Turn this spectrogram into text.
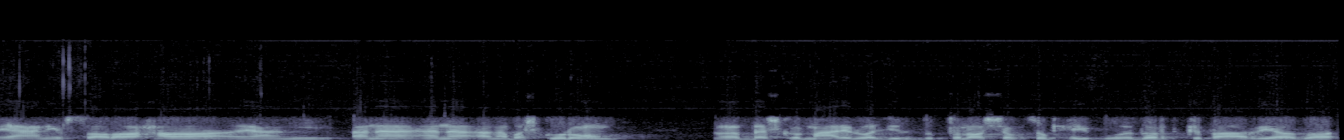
يعني بصراحة يعني أنا أنا أنا بشكرهم. بشكر معالي الوزير الدكتور أشرف صبحي وإدارة قطاع الرياضة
